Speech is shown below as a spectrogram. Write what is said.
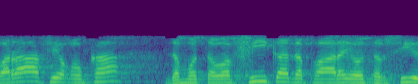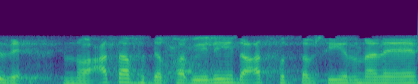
ورافعک د متوفی کا د پاره او تفسیر دې نو عطف د قبیله د عطف التفسیر نه نه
